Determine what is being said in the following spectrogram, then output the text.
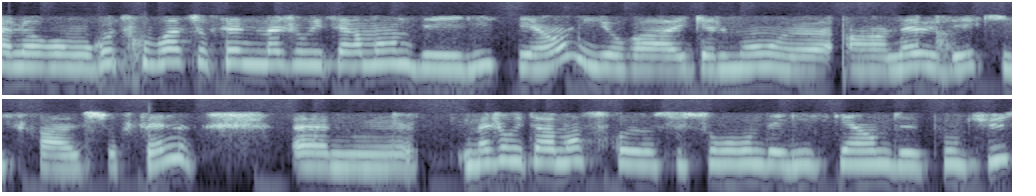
alors, on retrouvera sur scène majoritairement des lycéens. Il y aura également euh, un AED qui sera sur scène. Euh, majoritairement, ce seront des lycéens de Pontus,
